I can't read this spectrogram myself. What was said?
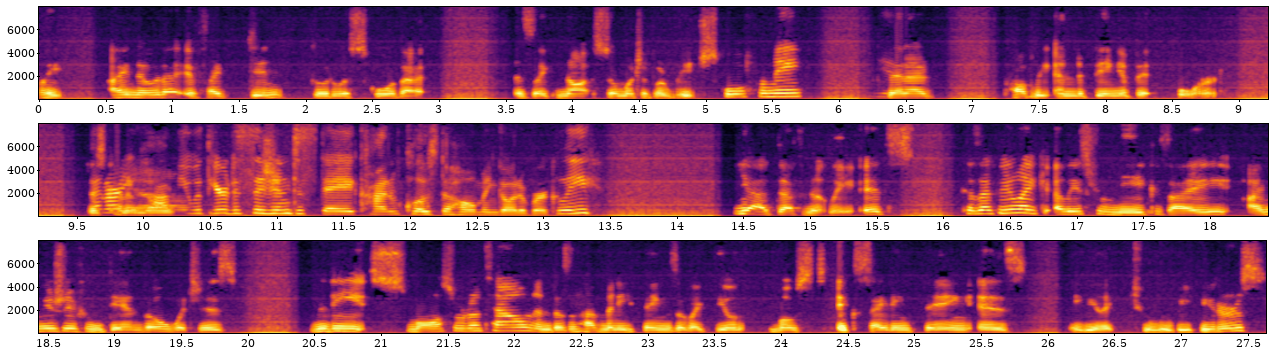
like I know that if I didn't go to a school that is like not so much of a reach school for me, then I'd probably end up being a bit bored. And Just are kind you of happy with your decision to stay kind of close to home and go to Berkeley? Yeah, definitely. It's because I feel like at least for me, because I I'm usually from Danville, which is really small sort of town and doesn't have many things. Or like the most exciting thing is maybe like two movie theaters.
